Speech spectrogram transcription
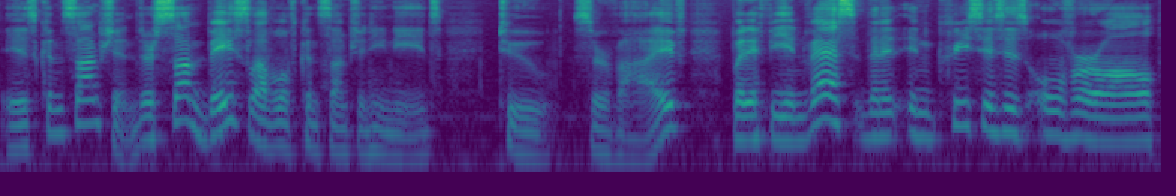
is consumption. There's some base level of consumption he needs, to survive. But if he invests, then it increases his overall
